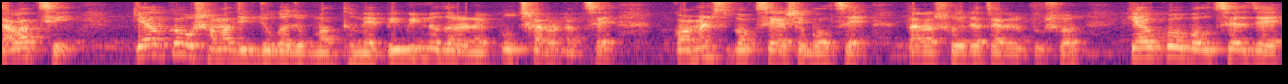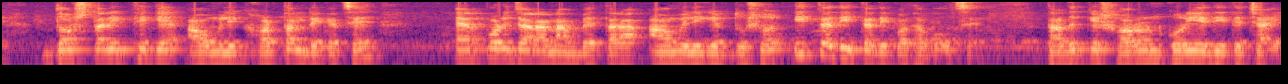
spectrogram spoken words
চালাচ্ছি, কেউ কেউ সামাজিক যোগাযোগ মাধ্যমে বিভিন্ন ধরনের কুৎসারট আছে। কমেন্টস বক্সে এসে বলছে, তারা স্বৈরাচারের দূষর কেউ কেউ বলছে যে, দশ তারিখ থেকে আওয়ামী লীগ হরতাল ডেকেছে। এরপরে যারা নামবে তারা আওয়ামী লীগের দূষর। ইত্যাদি ইত্যাদি কথা বলছে। তাদেরকে স্মরণ করিয়ে দিতে চাই।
